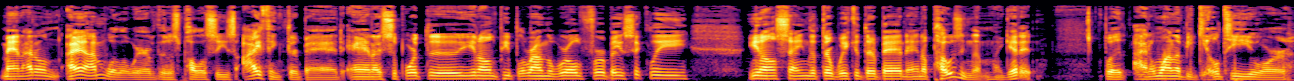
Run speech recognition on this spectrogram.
man, I don't. I, I'm well aware of those policies. I think they're bad, and I support the you know people around the world for basically, you know, saying that they're wicked, they're bad, and opposing them. I get it, but I don't want to be guilty or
